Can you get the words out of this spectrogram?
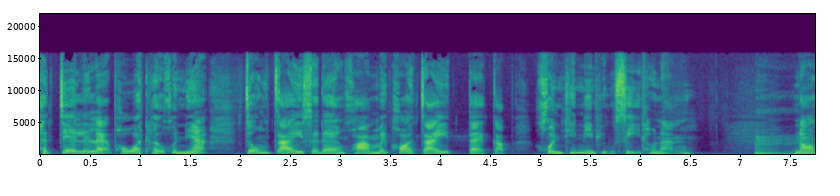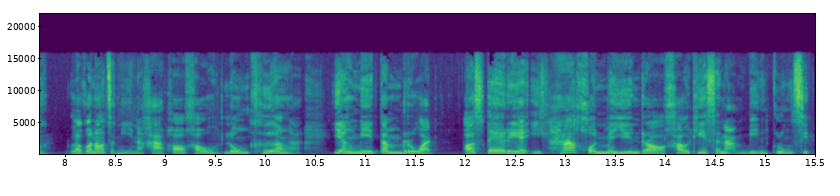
ชัดเจนเลยแหละ เพราะว่าเธอคนเนี้ยจงใจแสดงความไม่พอใจแต่กับคนที่มีผิวสีเท่านั้นอืม นอกแล้วก็นอกจากนี้นะคะ พอเขาลงเครื่องอะ ยังมีตำรวจออสเตรเลียอีก 5 คนมายืนรอเขาที่สนามบินกรุงซิด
